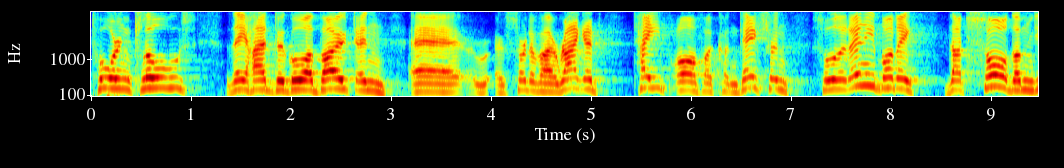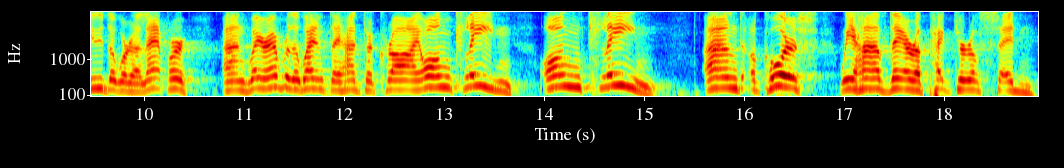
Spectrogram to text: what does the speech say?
torn clothes. They had to go about in uh, sort of a ragged type of a condition so that anybody that saw them knew they were a leper. And wherever they went, they had to cry, unclean, unclean. And of course, we have there a picture of sin.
